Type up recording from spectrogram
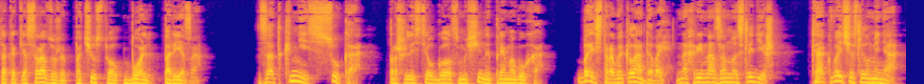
так как я сразу же почувствовал боль пореза. «Заткнись, сука!» — прошелестел голос мужчины прямо в ухо. «Быстро выкладывай! Нахрена за мной следишь? «Как вычислил меня?»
